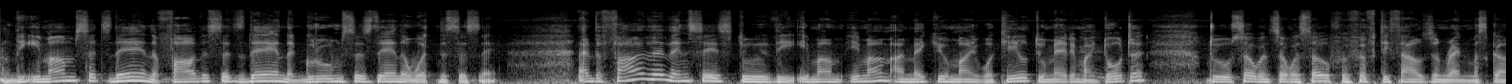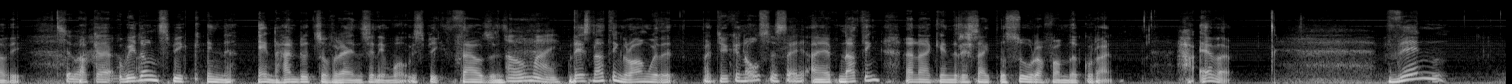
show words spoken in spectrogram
the imam sits there, and the father sits there, and the groom sits there, and the witness sits there. And the father then says to the imam, Imam, I make you my wakil to marry my hmm. daughter to so and so and so for 50,000 rand Muscavi. Okay, we don't speak in, in hundreds of rands anymore, we speak thousands. Oh my. There's nothing wrong with it. But you can also say, I have nothing and I can recite the surah from the Quran. However, then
